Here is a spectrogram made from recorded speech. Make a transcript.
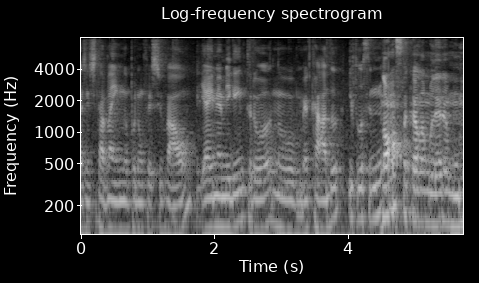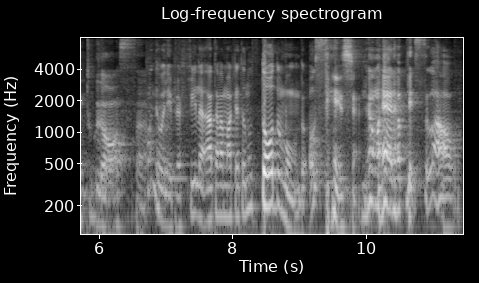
a gente tava indo por um festival, e aí minha amiga entrou no mercado e falou assim: Nossa, aquela mulher é muito grossa. Quando eu olhei pra fila, ela tava maltratando todo mundo. Ou seja, não era pessoal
